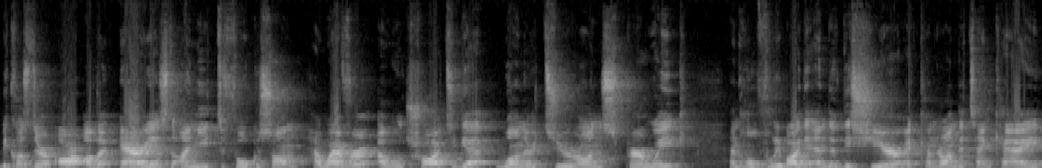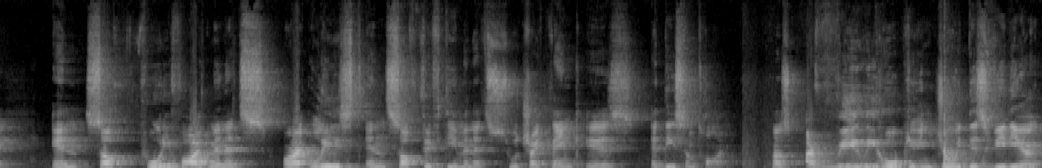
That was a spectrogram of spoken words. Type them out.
because there are other areas that I need to focus on. However, I will try to get one or two runs per week and hopefully by the end of this year I can run the 10k in sub 45 minutes or at least in sub 50 minutes, which I think is a decent time. I really hope you enjoyed this video.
